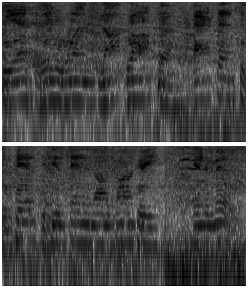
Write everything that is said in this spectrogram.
We ask that everyone not block the access to the pits if you're standing on the concrete in the middle.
